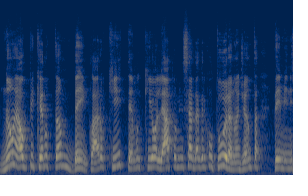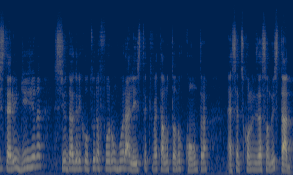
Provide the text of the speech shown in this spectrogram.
não é algo pequeno também. Claro que temos que olhar para o Ministério da Agricultura. Não adianta ter Ministério Indígena se o da Agricultura for um ruralista que vai estar lutando contra essa descolonização do Estado.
